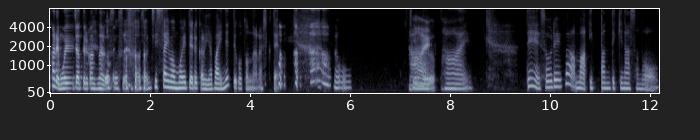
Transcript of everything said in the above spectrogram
彼燃えちゃってる感じになるそうとね。そうそうそう。あの実際今燃えてるからやばいねってことになるらしくて。はい。はい。で、それが、まあ、一般的な、その、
